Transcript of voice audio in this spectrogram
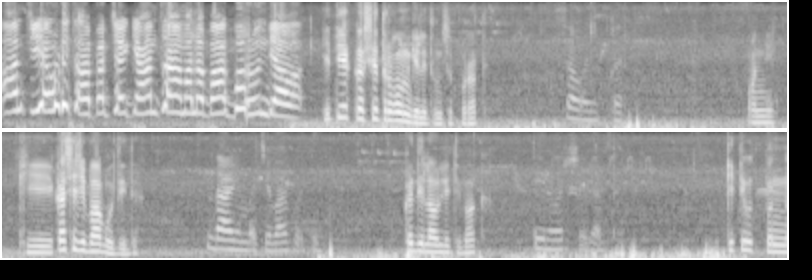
आमची एवढीच अपेक्षा आहे की आमचा आम्हाला बाग भरून द्यावा. किती एकर क्षेत्र वाहून गेले तुमचं पुरात? सवय कर आणि की कशाची बाग होती ती? डाळिंबाची बाग होती. कधी लावली ती बाग? तीन वर्ष झालं. किती उत्पन्न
